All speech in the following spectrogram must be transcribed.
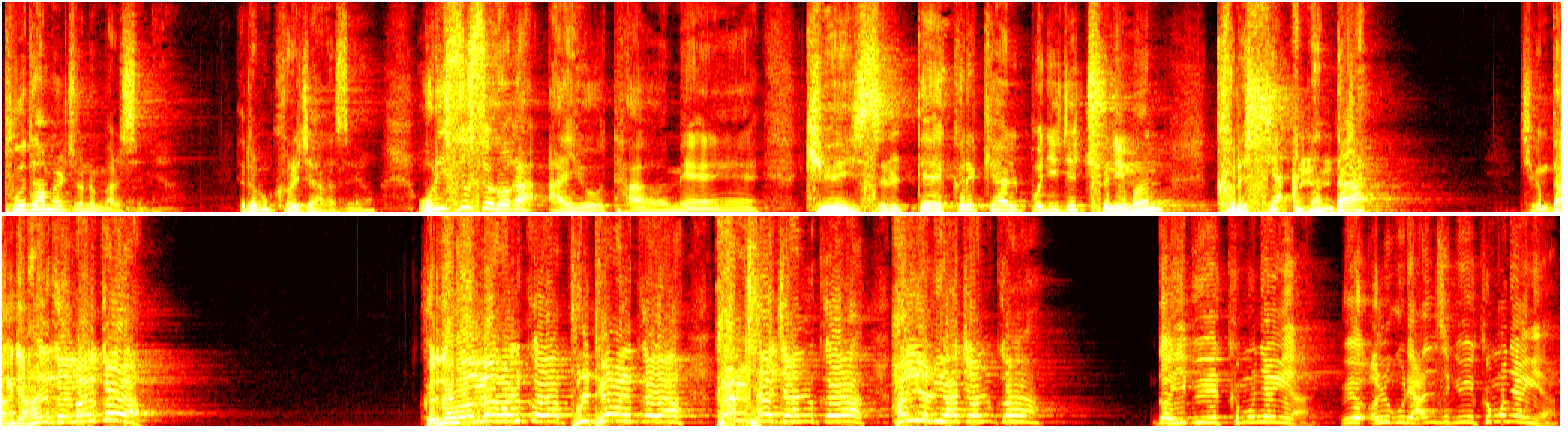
부담을 주는 말씀이야 여러분 그러지 않았어요? 우리 스스로가 아유 다음에 기회 있을 때 그렇게 할 뿐이지 주님은 그러지 않는다 지금 당장 할 거야 말 거야 그래도 원망할 거야 불평할 거야 감사하지 않을 거야 할렐루야 하지 않을 거야? 너 입이 왜 그 모양이야? 왜 얼굴이 안색이 왜 그 모양이야?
